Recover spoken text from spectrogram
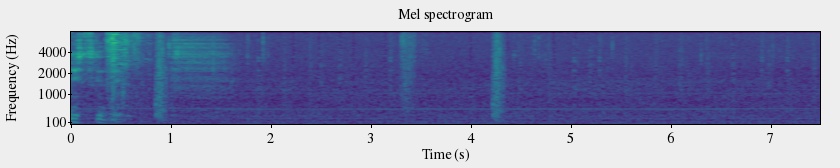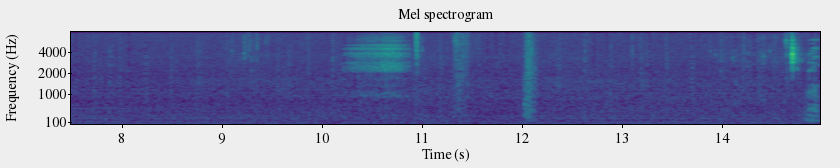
nichts gesehen. Ja,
